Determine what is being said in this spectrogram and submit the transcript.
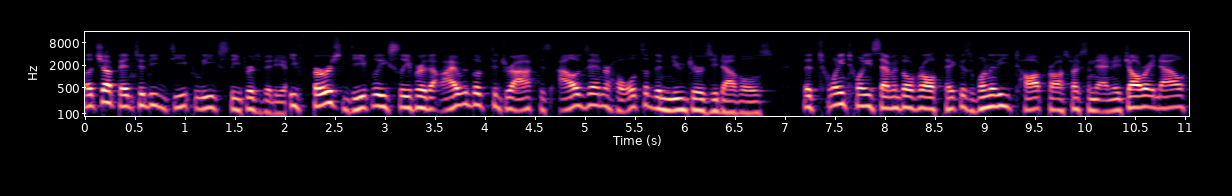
let's jump into the Deep League Sleepers video. The first Deep League Sleeper that I would look to draft is Alexander Holtz of the New Jersey Devils. The 2027th overall pick is one of the top prospects in the NHL right now,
